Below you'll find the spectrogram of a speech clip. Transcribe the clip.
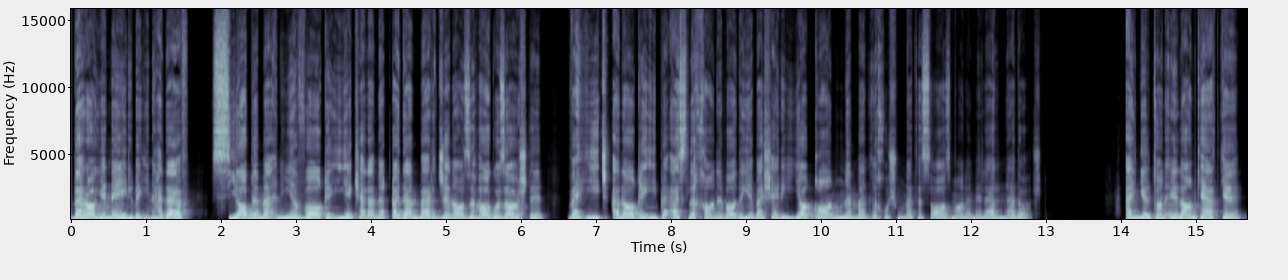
برای نیل به این هدف سیا به معنی واقعی کلمه قدم بر جنازه ها گذاشته و هیچ علاقه ای به اصل خانواده بشری یا قانون منع خشونت سازمان ملل نداشت. انگلتون اعلام کرد که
